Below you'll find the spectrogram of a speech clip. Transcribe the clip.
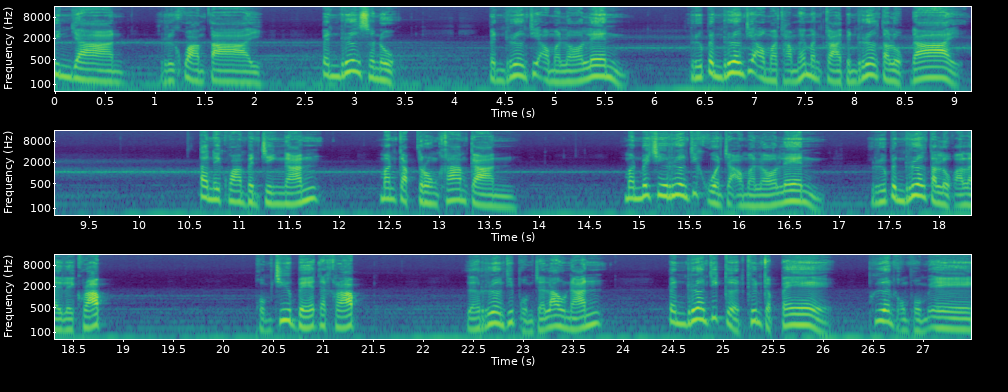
วิญญาณ หรือความตาย เป็นเรื่องสนุก เป็นเรื่องที่เอามาล้อเล่น หรือเป็นเรื่องที่เอามาทำให้มันกลายเป็นเรื่องตลกได้ แต่ในความเป็นจริงนั้น มันกลับตรงข้ามกัน มันไม่ใช่เรื่องที่ควรจะเอามาล้อเล่น หรือเป็นเรื่องตลกอะไรเลยครับ ผมชื่อเบสนะครับ และเรื่องที่ผมจะเล่านั้น เป็นเรื่องที่เกิดขึ้นกับเป้ เพื่อนของผมเอง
